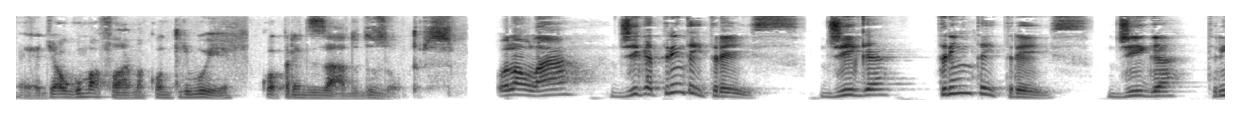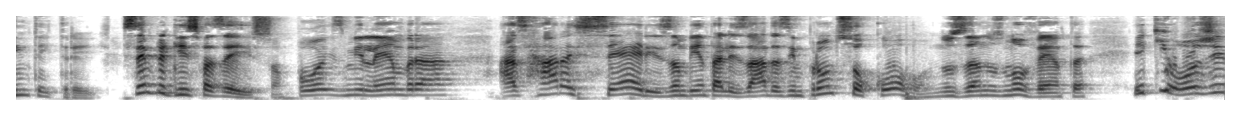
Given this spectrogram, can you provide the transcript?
é, de alguma forma, contribuir com o aprendizado dos outros. Olá, olá! Diga 33. Diga 33 diga 33. Sempre quis fazer isso, pois me lembra as raras séries ambientalizadas em pronto-socorro nos anos 90 e que hoje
